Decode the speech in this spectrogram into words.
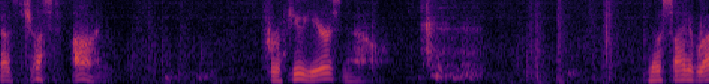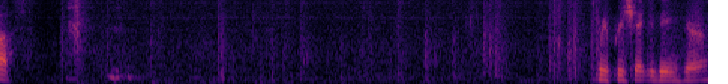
does just fine. For a few years now. No sign of rust. We appreciate you being here.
